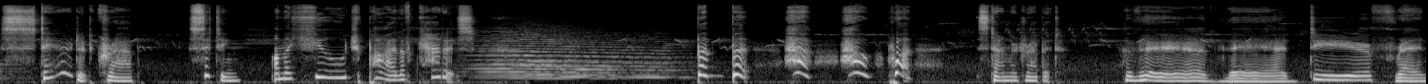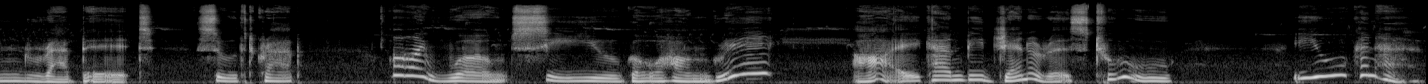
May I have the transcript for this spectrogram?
stared at Crab, sitting on the huge pile of carrots But, but, how, how, What? stammered Rabbit. There, there, dear friend Rabbit, soothed Crab. I won't see you go hungry. I can be generous too. You can have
